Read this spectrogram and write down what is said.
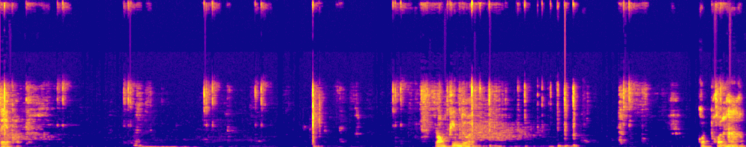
เซฟครับลองพิมพ์ด้วย กดค้นหาครับ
